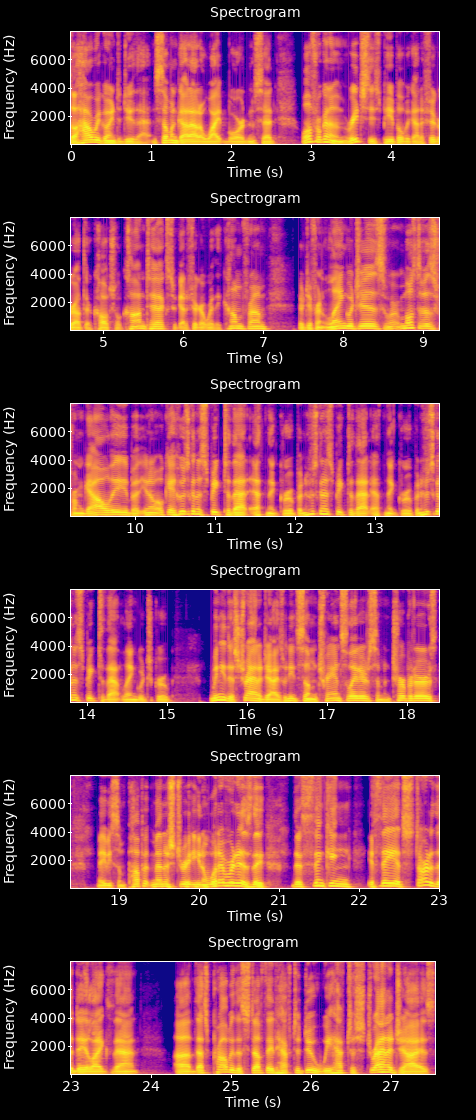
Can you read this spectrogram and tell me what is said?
So, how are we going to do that? And someone got out a whiteboard and said, well, if we're going to reach these people, we got to figure out their cultural context. We got to figure out where they come from, their different languages. We're, most of us from Galilee, but, you know, okay, who's going to speak to that ethnic group? And who's going to speak to that ethnic group? And who's going to speak to that language group? We need to strategize. We need some translators, some interpreters, maybe some puppet ministry, you know, whatever it is. They, they're thinking if they had started the day like that, uh, that's probably the stuff they'd have to do. We have to strategize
